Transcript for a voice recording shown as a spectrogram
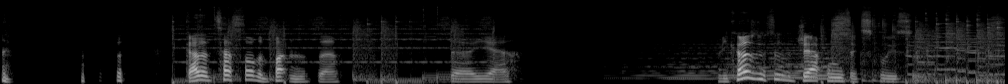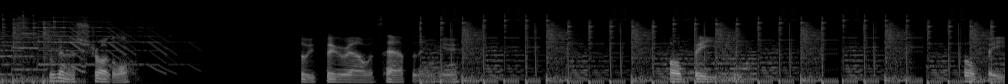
Gotta test all the buttons though. So yeah. Because this is a Japanese exclusive, we're gonna struggle. So we figure out what's happening here. Oh baby. Oh baby.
